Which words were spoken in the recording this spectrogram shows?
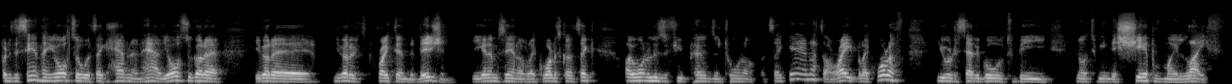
But at the same time, you also it's like heaven and hell. You also gotta you gotta you gotta write down the vision. You get what I'm saying of like what it's got. It's like I want to lose a few pounds and tone up. It's like yeah, that's all right. But like, what if you were to set a goal to be you know to be in the shape of my life?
